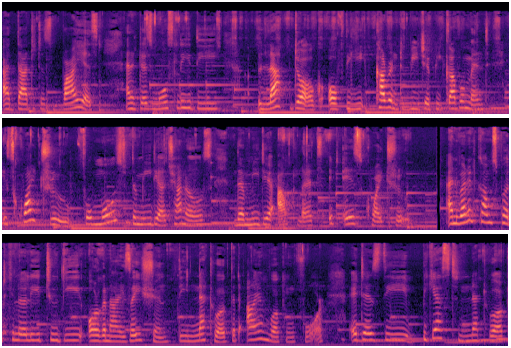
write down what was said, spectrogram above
at that it is biased and it is mostly the lapdog of the current BJP government is quite true. For most of the media channels, the media outlets, it is quite true. And when it comes particularly to the organization, the network that I am working for, it is the biggest network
